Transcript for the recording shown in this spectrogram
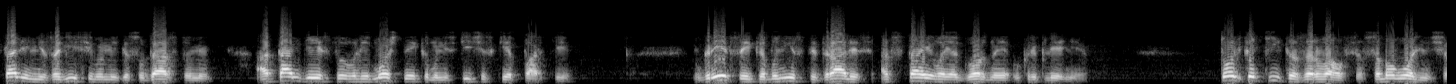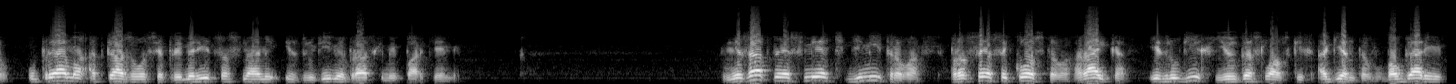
стали независимыми государствами, а там действовали мощные коммунистические партии. В Греции коммунисты дрались, отстаивая горные укрепления. Только Тito взорвался, самовольничал, упрямо отказывался примириться с нами и с другими братскими партиями. Внезапная смерть Димитрова, процессы Костова, Райка и других югославских агентов в Болгарии,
